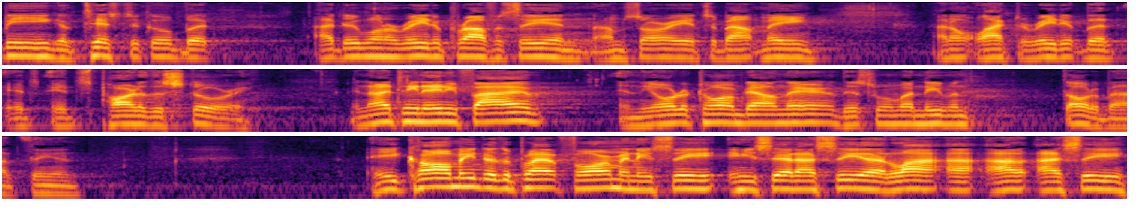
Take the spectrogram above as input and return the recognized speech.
be egotistical, but I do want to read a prophecy, and I'm sorry it's about me. I don't like to read it, but it's, it's part of the story. In 1985, in the auditorium down there, this one wasn't even thought about then. He called me to the platform and he, see, he said, I see, a light, I, I, I see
